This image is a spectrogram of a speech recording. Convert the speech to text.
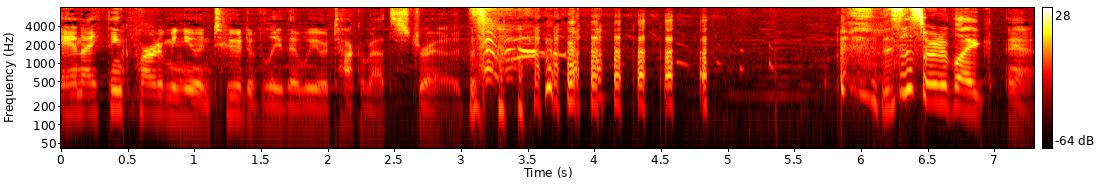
and I think part of me knew intuitively that we would talk about Stroads. This is sort of like Yeah.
